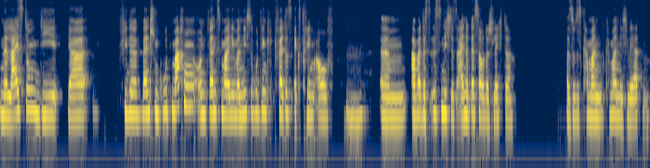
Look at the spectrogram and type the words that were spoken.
eine Leistung, die ja viele Menschen gut machen. Und wenn es mal jemand nicht so gut hinkriegt, fällt es extrem auf. Mhm. Ähm, aber das ist nicht das eine besser oder schlechter. Also das kann man, kann man nicht werten.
